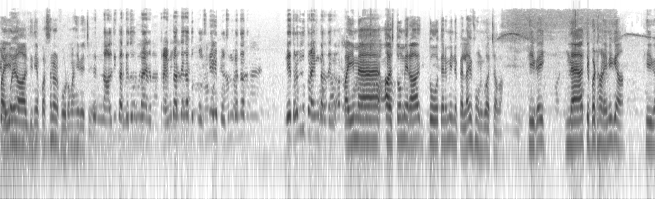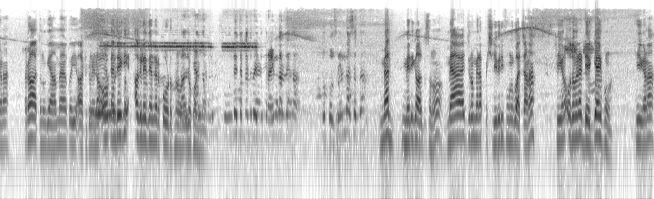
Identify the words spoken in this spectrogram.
ਭਾਈ? ਨਾਲ ਦੀਆਂ ਪਰਸਨਲ ਫੋਟੋਆਂ ਹੀ ਵਿੱਚ ਤੇ ਨਾਲ ਦੀ ਕਰਕੇ ਤੂੰ ਭੈਣ ਕ੍ਰਾਈਮ ਕਰ ਦੇਗਾ ਤੂੰ ਪੁਲਿਸ ਨਹੀਂ ਹੈਗੀ ਪੁਲਿਸ ਨੂੰ ਕਹਿੰਦਾ ਤੂੰ। ਇਹ ਥੋੜਾ ਵੀ ਤੂੰ ਕ੍ਰਾਈਮ ਕਰ ਦੇਗਾ ਭਾਈ ਮੈਂ ਅੱਜ ਤੋਂ ਮੇਰਾ 2-3 ਮਹੀਨੇ ਪਹਿਲਾਂ ਹੀ ਫੋਨ ਗਵਾਚਾ ਵਾ। ਠੀਕ ਹੈ ਜੀ? ਮੈਂ ਤਿੱਬਤ ਥਾਣੇ ਵੀ ਗਿਆ ਠੀਕ ਹੈ ਨਾ? ਰਾਤ ਨੂੰ ਗਿਆ ਮੈਂ ਕੋਈ 8 ਵਜੇ ਨਾਲ। ਉਹ ਕਹਿੰਦੇ ਕਿ ਅਗਲੇ ਦਿਨ ਰਿਪੋਰਟ ਖਣਾਉਣ ਲਿਖਾਉਣੀ ਆ। ਫੋਨ ਦੇ ਚੱਕਰ ਦੇ ਵਿੱਚ ਤੂੰ ਕ੍ਰਾਈਮ ਕਰ ਦੇਗਾ ਤੂੰ ਪੁਲਿਸ ਨੂੰ ਨਹੀਂ ਦੱਸ ਸਕਦਾ। ਮੈਂ ਮੇਰੀ ਗੱਲ ਤਾਂ ਸੁਣੋ ਮੈਂ ਜਦੋਂ ਮੇਰਾ ਪਿਛਲੀ ਵਾਰੀ ਫੋਨ ਗਵਾਚਾ ਨਾ ਠੀਕ ਹੈ ਨਾ ਉਦੋਂ ਮੇਰਾ ਡਿੱਗ ਗਿਆ ਸੀ ਫੋਨ ਠੀਕ ਹੈ ਨਾ?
